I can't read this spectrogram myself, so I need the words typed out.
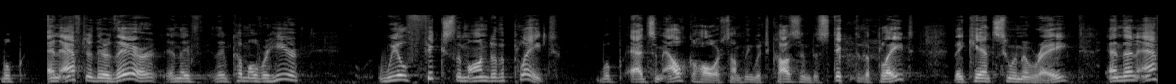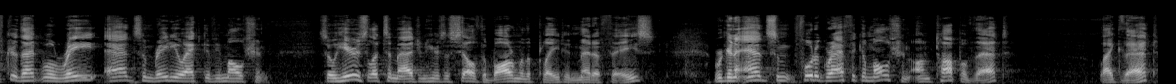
we'll, and after they're there and they've, they've come over here, we'll fix them onto the plate. We'll add some alcohol or something which causes them to stick to the plate. They can't swim away. And then after that, we'll add some radioactive emulsion. So here's, let's imagine, here's a cell at the bottom of the plate in metaphase. We're going to add some photographic emulsion on top of that, like that.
